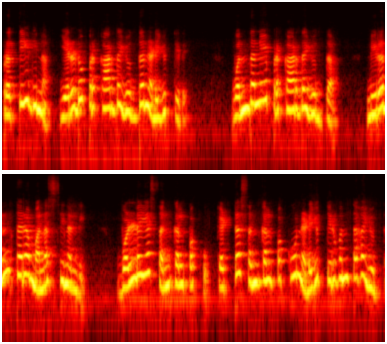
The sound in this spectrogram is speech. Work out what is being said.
ಪ್ರತಿದಿನ ಎರಡು ಪ್ರಕಾರದ ಯುದ್ಧ ನಡೆಯುತ್ತಿದೆ. ಒಂದನೇ ಪ್ರಕಾರದ ಯುದ್ಧ ನಿರಂತರ ಮನಸ್ಸಿನಲ್ಲಿ ಒಳ್ಳೆಯ ಸಂಕಲ್ಪಕ್ಕೂ ಕೆಟ್ಟ ಸಂಕಲ್ಪಕ್ಕೂ ನಡೆಯುತ್ತಿರುವಂತಹ ಯುದ್ಧ.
